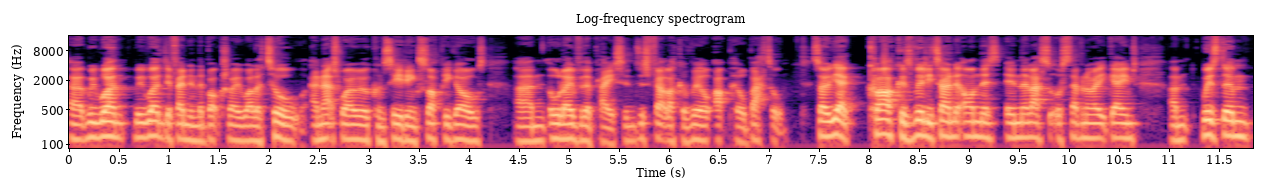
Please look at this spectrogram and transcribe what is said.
Uh, we weren't we weren't defending the box very well at all, and that's why we were conceding sloppy goals um, all over the place, and just felt like a real uphill battle. So yeah, Clark has really turned it on this in the last sort of seven or eight games. Um, Wisdom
